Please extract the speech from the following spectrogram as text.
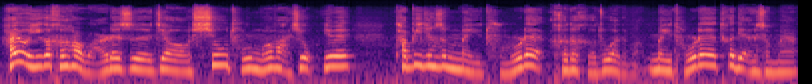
还有一个很好玩的是叫修图魔法秀，因为它毕竟是美图的和它合作的嘛。美图的特点是什么呀？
